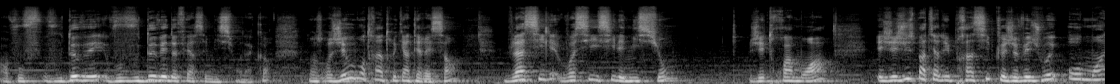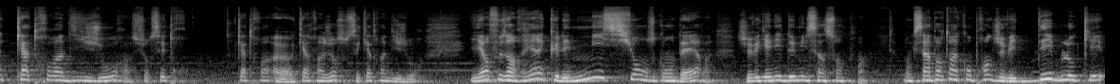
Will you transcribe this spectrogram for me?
Vous, vous, devez, vous, devez de faire ces missions, d'accord? Donc, je vais vous montrer un truc intéressant. Voici, ici les missions. J'ai trois mois. Et j'ai juste partir du principe que je vais jouer au moins 90 jours sur ces 80, 80 euh, jours sur ces 90 jours. Et en faisant rien que les missions secondaires, je vais gagner 2500 points. Donc c'est important à comprendre, je vais débloquer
